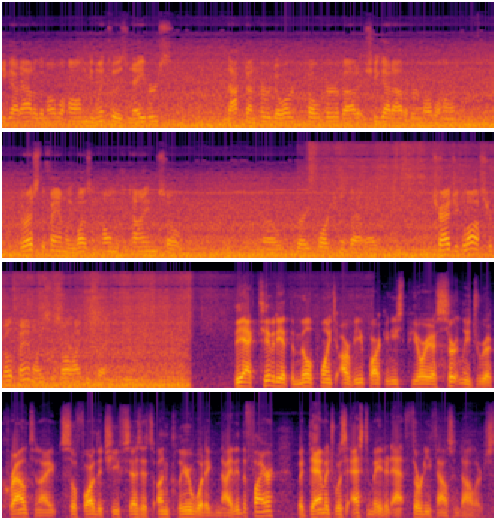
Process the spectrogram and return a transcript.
He got out of the mobile home. He went to his neighbor's, knocked on her door, told her about it. She got out of her mobile home. The rest of the family wasn't home at the time, so know, very fortunate that way tragic loss for both families is all I can say. The activity at the Mill Point RV Park in East Peoria certainly drew a crowd tonight. So far, the chief says it's unclear what ignited the fire, but damage was estimated at $30,000.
